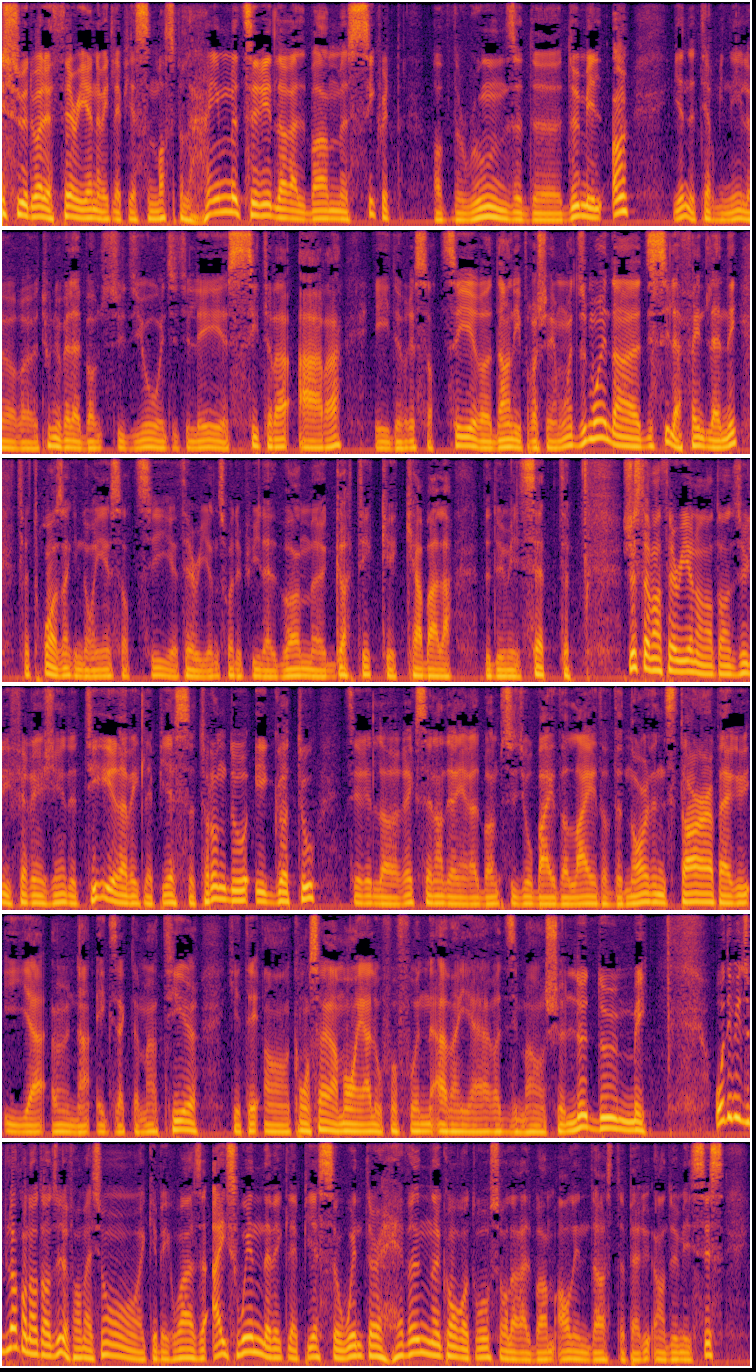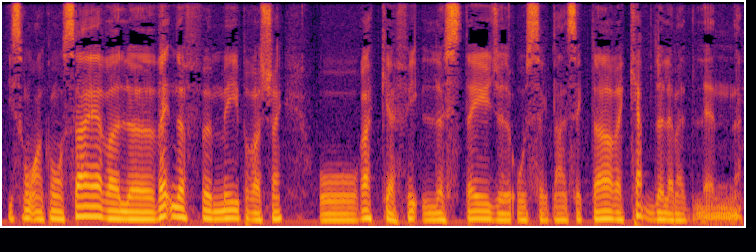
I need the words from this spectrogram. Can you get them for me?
Suédois de Therian avec la pièce Muspelheim, tirée de leur album Secret of the Runes de 2001. Ils viennent de terminer leur euh, tout nouvel album studio intitulé Citra Ara et il devrait sortir dans les prochains mois, du moins d'ici la fin de l'année. Ça fait trois ans qu'ils n'ont rien sorti, Therian, soit depuis l'album Gothic Kabbalah de 2007. Juste avant Therian, on a entendu les Pharyngiens de Tyr avec la pièce Trondo et Gotu tiré de leur excellent dernier album studio By the Light of the Northern Star, paru il y a un an exactement. Tear, qui était en concert à Montréal au Fofun avant-hier, dimanche, le 2 mai. Au début du bloc, on a entendu la formation québécoise Icewind avec la pièce Winter Heaven qu'on retrouve sur leur album All in Dust paru en 2006. Ils seront en concert le 29 mai prochain au Rock Café Le Stage dans le secteur Cap de la Madeleine.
